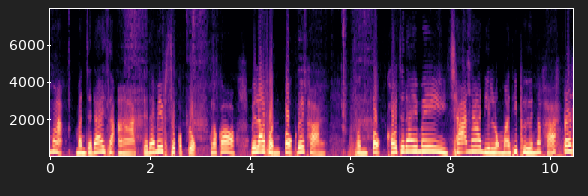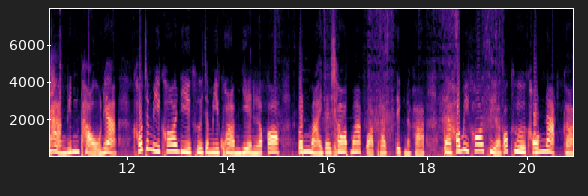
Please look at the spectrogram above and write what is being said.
ำอะ มันจะได้สะอาด จะได้ไม่สกปรกแล้วก็เวลาฝนตกด้วยค่ะ ฝนตกเขาจะได้ไม่ชะหน้าดินลงมาที่พื้นนะคะ กระถางดินเผาเนี่ยเขาจะมีข้อดีคือจะมีความเย็นแล้วก็ต้นไม้จะชอบมากกว่าพลาสติกนะคะ แต่เขามีข้อเสียก็คือเขาหนักค่ะ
